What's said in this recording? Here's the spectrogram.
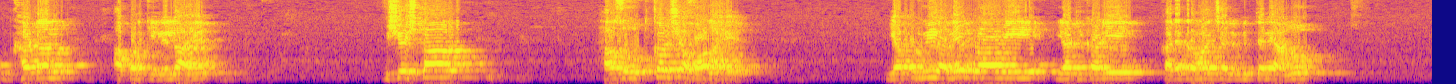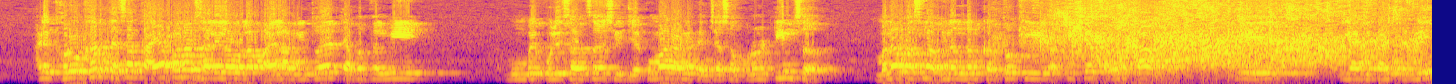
उद्घाटन आपण केलेलं आहे. विशेषतः हा जो उत्कर्ष हॉल आहे यापूर्वी अनेक वेळा मी या ठिकाणी कार्यक्रमांच्या निमित्ताने आलो. आणि खरोखर त्याचा कायापालट झालेला मला पाहायला मिळतोय. त्याबद्दल मी मुंबई पोलिसांचं श्री जयकुमार आणि त्यांच्या संपूर्ण टीमचं मनापासून अभिनंदन करतो की अतिशय चांगलं काम हे या ठिकाणी त्यांनी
